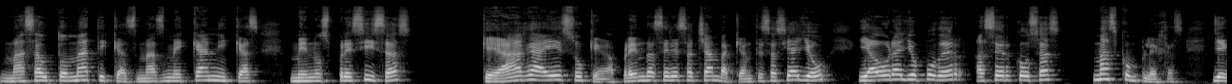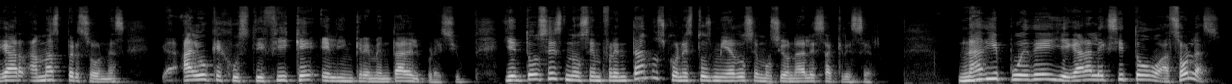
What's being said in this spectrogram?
más automáticas, más mecánicas, menos precisas, que haga eso, que aprenda a hacer esa chamba que antes hacía yo y ahora yo poder hacer cosas más complejas, llegar a más personas, algo que justifique el incrementar el precio. Y entonces nos enfrentamos con estos miedos emocionales a crecer. Nadie puede llegar al éxito a solas.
